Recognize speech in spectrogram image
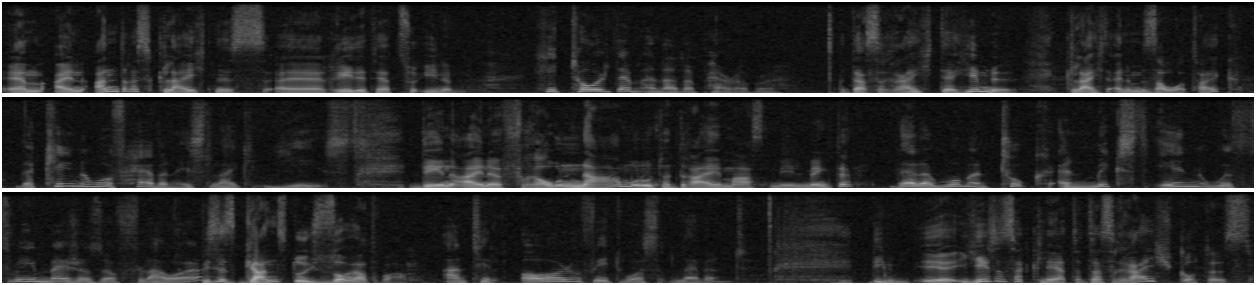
Ähm, ein anderes Gleichnis äh, redet er zu ihnen. He told them another parable. Das Reich der Himmel gleicht einem Sauerteig, The kingdom of heaven is like yeast den eine Frau nahm und unter drei Maß Mehl mengte, that a woman took and mixed in with three measures of flour bis es ganz durchsäuert war. until all of it was leavened. Die, äh, Jesus erklärt, das Reich Gottes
